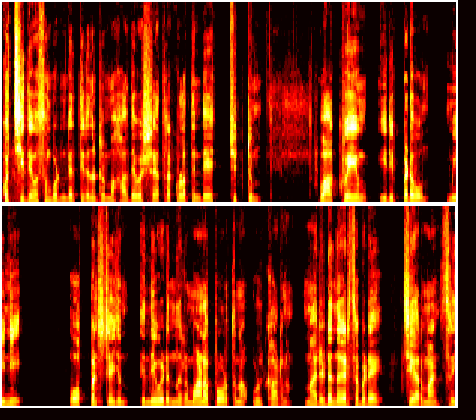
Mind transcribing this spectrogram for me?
കൊച്ചി ദേവസ്വം ബോർഡിന്റെ തിരുനെട്ടൂർ മഹാദേവ ക്ഷേത്രക്കുളത്തിന്റെ ചുറ്റും വാക്വേയും ഇരിപ്പിടവും മിനി ഓപ്പൺ സ്റ്റേജും എന്നിവയുടെ നിർമ്മാണ പ്രവർത്തന ഉദ്ഘാടനം മരട് നഗരസഭയുടെ ചെയർമാൻ ശ്രീ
